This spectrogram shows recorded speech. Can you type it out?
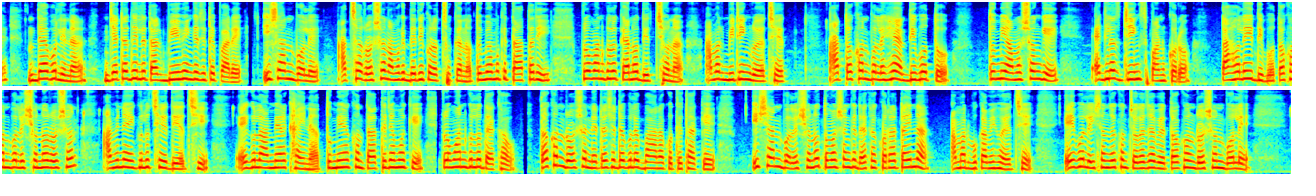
দেবলিনার, যেটা দিলে তার বিয়ে ভেঙে যেতে পারে। ঈশান বলে আচ্ছা রোশন, আমাকে দেরি করাচ্ছ কেন? তুমি আমাকে তাড়াতাড়ি প্রমাণগুলো কেন দিচ্ছ না? আমার মিটিং রয়েছে। আর তখন বলে হ্যাঁ দিব তো। তুমি আমার সঙ্গে এক গ্লাস ড্রিঙ্কস পান করো, তাহলেই দিব। তখন বলে, শোনো রোশন, আমি না এগুলো ছেড়ে দিয়েছি। এগুলো আমি আর খাই না। তুমি এখন তাড়াতাড়ি আমাকে প্রমাণগুলো দেখাও। তখন রোশন এটা সেটা বলে বাহানা করতে থাকে। ঈশান বলে, শোনো, তোমার সঙ্গে দেখা করাটাই না আমার বোকামি হয়েছে। এই বলে ঈশান যখন চলে যাবে, তখন রোশন বলে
